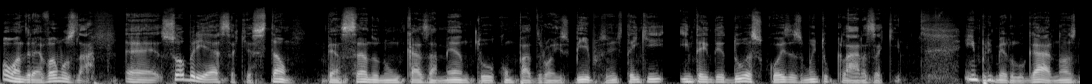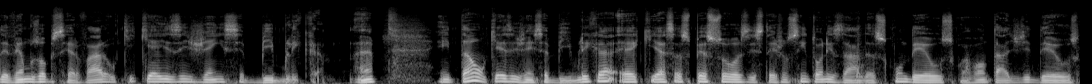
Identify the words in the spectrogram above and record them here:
Bom, André, vamos lá. É, sobre essa questão, pensando num casamento com padrões bíblicos, a gente tem que entender duas coisas muito claras aqui. Em primeiro lugar, nós devemos observar o que é exigência bíblica. Né? Então, o que é exigência bíblica é que essas pessoas estejam sintonizadas com Deus, com a vontade de Deus,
